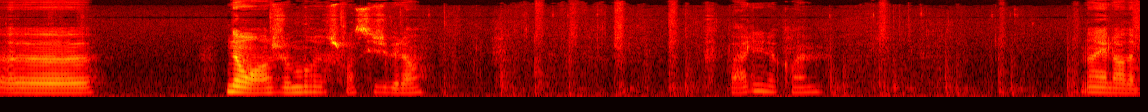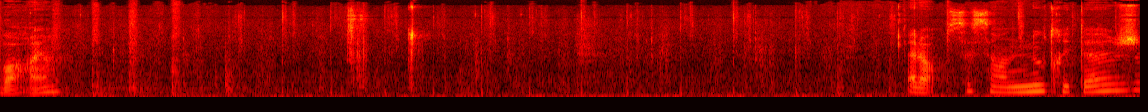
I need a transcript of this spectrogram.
Euh... Non, hein, je vais mourir, je pense, si je vais là. Peux pas aller là, quand même. Non, il a l'air d'avoir rien. Alors, ça, c'est un autre étage.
